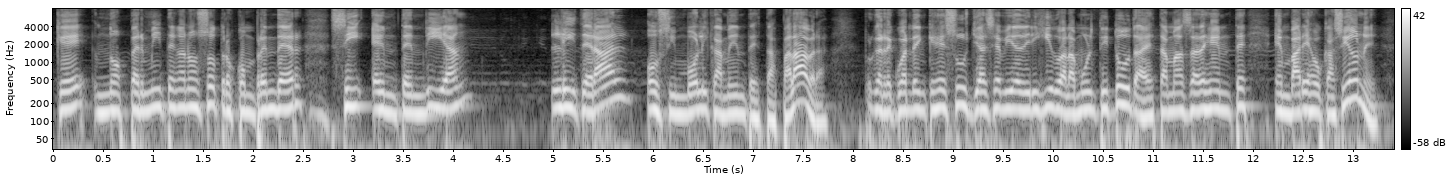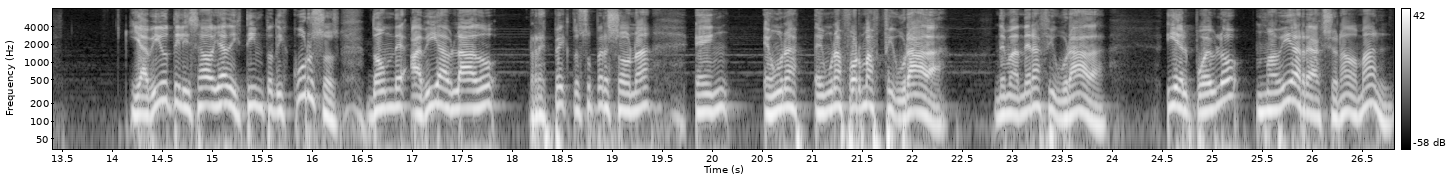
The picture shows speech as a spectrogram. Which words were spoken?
que nos permiten a nosotros comprender si entendían literal o simbólicamente estas palabras. Porque recuerden que Jesús ya se había dirigido a la multitud, a esta masa de gente, en varias ocasiones. Y había utilizado ya distintos discursos donde había hablado respecto a su persona en, en, una, en una forma figurada, de manera figurada. Y el pueblo no había reaccionado mal.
